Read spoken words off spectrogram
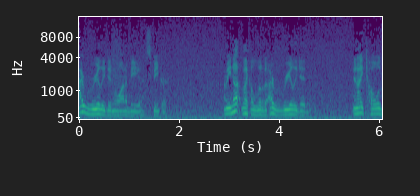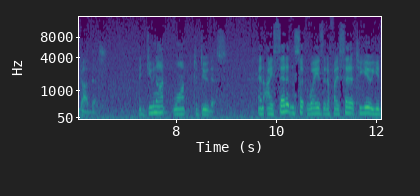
I really didn't want to be a speaker. I mean, not like a little bit. I really did. And I told God this. I do not want to do this. And I said it in such ways that if I said it to you, you'd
